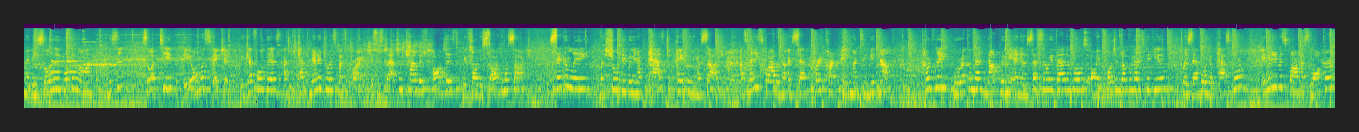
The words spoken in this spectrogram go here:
may be solely working on a commission, so a tip is almost expected. Be careful this as it catch many tourists by surprise. It is best to establish all this before you start your massage. Secondly, make sure you bring enough cash to pay for your massage, as many spas do not accept credit card payments in Vietnam. Thirdly, we recommend not bringing any necessary valuables or important documents with you, for example your passport, the spa has lockers,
